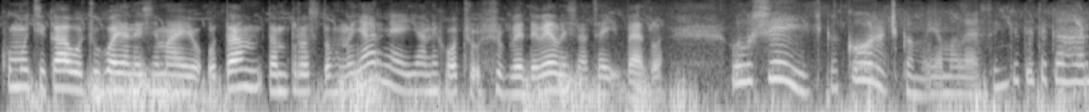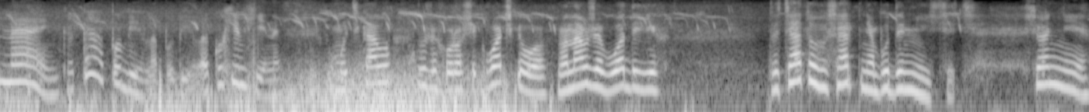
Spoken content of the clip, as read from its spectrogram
кому цікаво, чого я не знімаю отам, там просто гноярня, і я не хочу, щоб ви дивились на цей безлад. Голошеєчка, корочка моя малесенька, ти така гарненька. Та побігла, побігла. Кохінхіни. Кому цікаво, дуже хороші квочки. О, вона вже водить їх. 20 серпня буде місяць. Сьогодні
